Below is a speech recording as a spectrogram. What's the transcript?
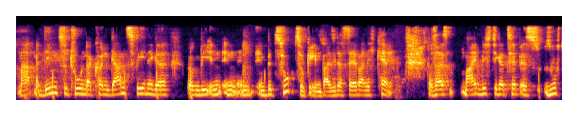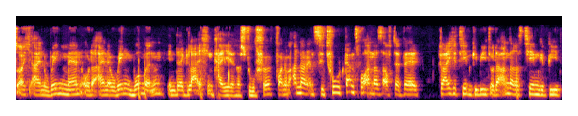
man, hat mit Dingen zu tun, da können ganz wenige irgendwie in, in, in, in Bezug zu gehen, weil sie das selber nicht kennen. Das heißt, mein wichtiger Tipp ist, sucht euch einen Wingman oder eine Wingwoman in der gleichen Karrierestufe von einem anderen Institut, ganz woanders auf der Welt, gleiche Themengebiet oder anderes Themengebiet,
